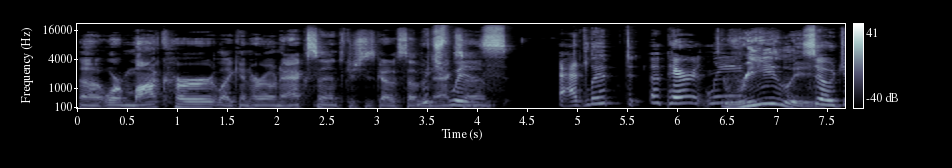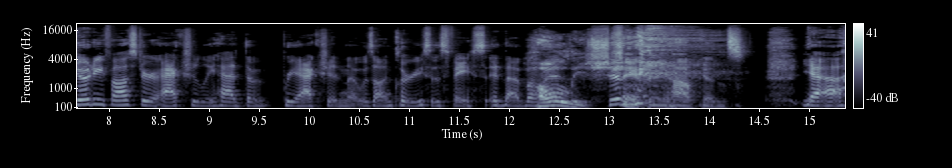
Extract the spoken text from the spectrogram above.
Uh, or mock her like in her own accent because she's got a southern Which accent. was ad libbed, apparently. Really? So Jodie Foster actually had the reaction that was on Clarice's face in that moment. Holy shit, Anthony Hopkins. Yeah.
